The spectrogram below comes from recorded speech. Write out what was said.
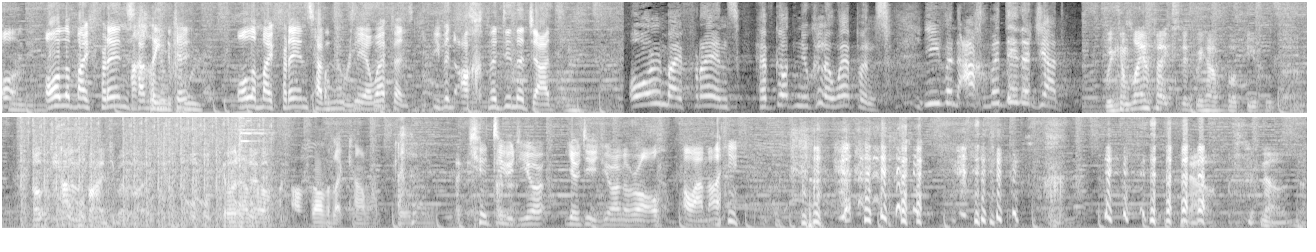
all, all of my friends have nuclear. All of my friends have nuclear weapons. Even Ahmadinejad. All my friends have got nuclear weapons. Even Ahmadinejad. We can play infected if we have four people though. Oh, Callum's behind you by the way. Go on, I'll, I'll rather let Cam have to kill you. Okay, Yo, dude, you're yo, dude, you're on a roll. Oh, am I? no, no, no.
